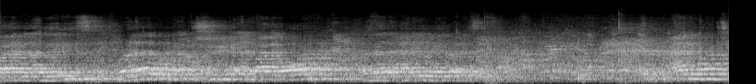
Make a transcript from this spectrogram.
by the ladies. Renetta, to shoot and five more, and then Addie will get. Addie,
